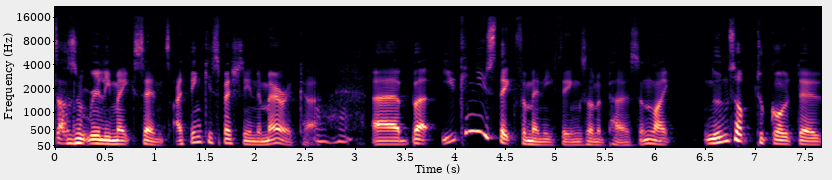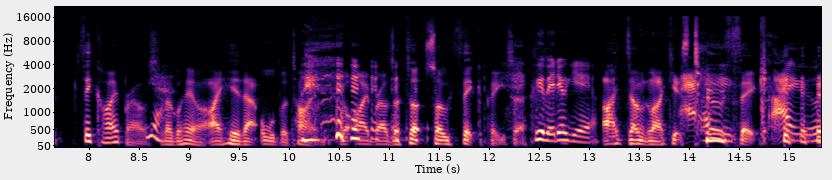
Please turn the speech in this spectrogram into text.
Doesn't really make sense. I think, especially in America. Uh, but you can use thick for many things on a person, like 눈썹 두꺼울 때 thick eyebrows.라고 해요. I hear that all the time. Your eyebrows are th- so thick, Peter. 그게 매력이에요. I don't like it. It's too 아유, thick. 아유.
